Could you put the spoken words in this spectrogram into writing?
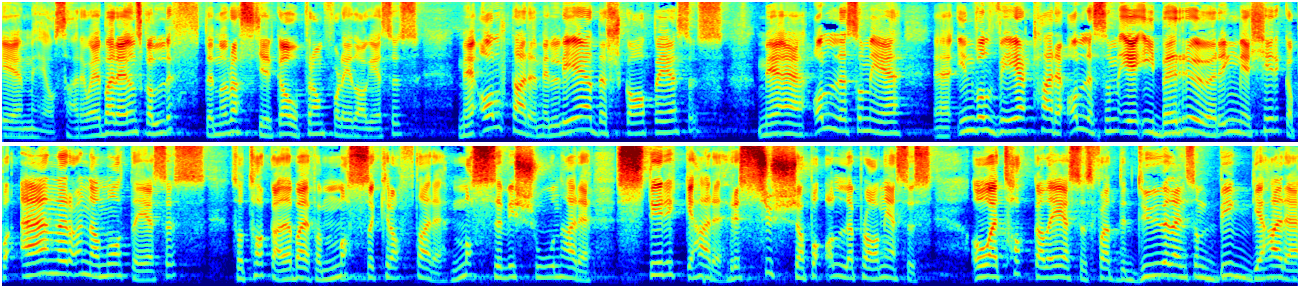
er med oss, Herre. Og Jeg bare ønsker å løfte Nordvestkirka opp framfor deg i dag, Jesus. Med alt, Herre, med lederskapet, Jesus. Med alle som er Eh, involvert, Herre, alle som er i berøring med kirka på en eller annen måte, Jesus, så takker jeg deg bare for masse kraft, Herre. Masse visjon, Herre. Styrke, Herre. Ressurser på alle plan, Jesus. Og jeg takker deg, Jesus, for at du er den som bygger, Herre,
